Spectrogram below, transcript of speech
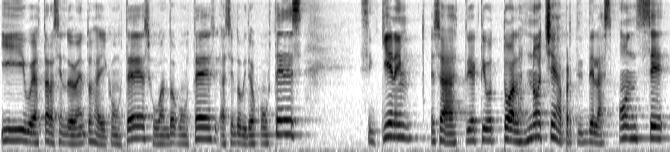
Y voy a estar haciendo eventos ahí con ustedes, jugando con ustedes, haciendo videos con ustedes. Si quieren, o sea, estoy activo todas las noches a partir de las 11,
